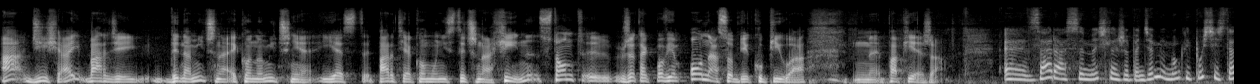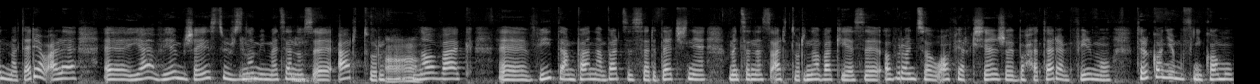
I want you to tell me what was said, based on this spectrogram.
a dzisiaj bardziej dynamiczna ekonomicznie jest partia komunistyczna Chin, stąd, że tak powiem, ona sobie kupiła papieża. E, zaraz myślę, że będziemy mogli puścić ten materiał, ale e, ja wiem, że jest już z nami mecenas e, Artur A. Nowak. Witam pana bardzo serdecznie. Mecenas Artur Nowak jest obrońcą ofiar księży, bohaterem filmu Tylko nie mów nikomu,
